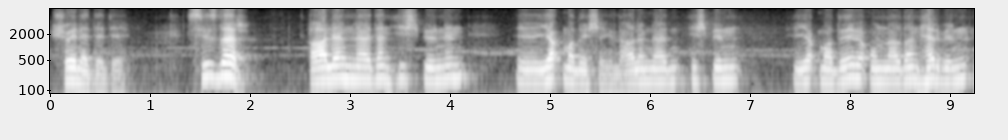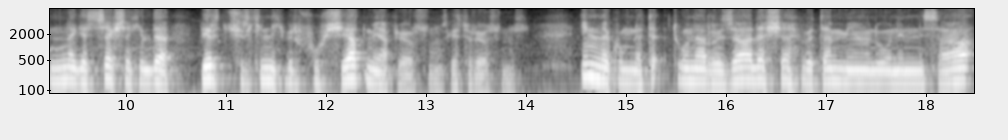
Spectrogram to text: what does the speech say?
şöyle dedi. Sizler alemlerden hiçbirinin e, yapmadığı şekilde, alemlerden hiçbirinin yapmadığı ve onlardan her birinin önüne geçecek şekilde bir çirkinlik, bir fuhşiyat mı yapıyorsunuz, getiriyorsunuz? İnnekum lete'tûner ricâle şehveten min dûnin nisâ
